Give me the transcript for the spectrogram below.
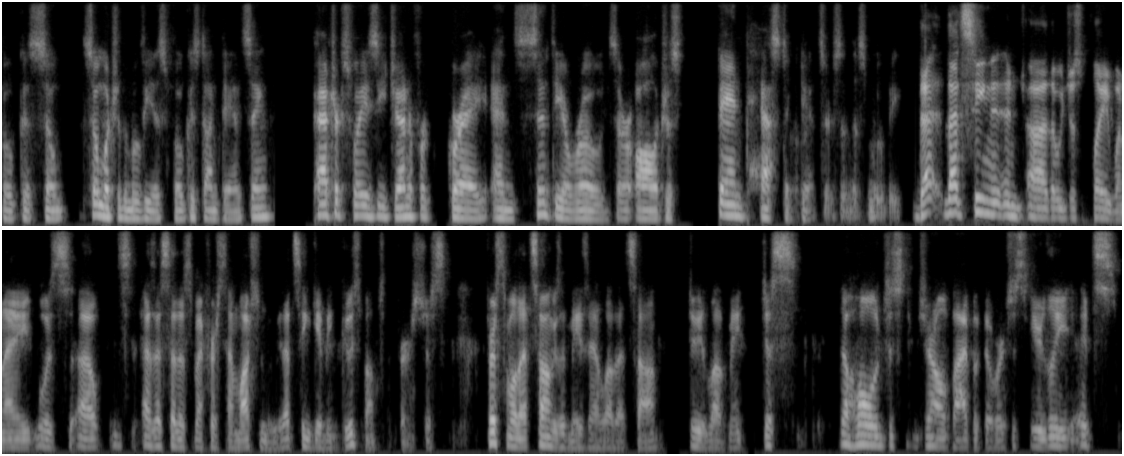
focus so so much of the movie is focused on dancing. Patrick Swayze, Jennifer Grey, and Cynthia Rhodes are all just fantastic dancers in this movie. That that scene in, uh, that we just played when I was, uh, as I said, this is my first time watching the movie. That scene gave me goosebumps at first. Just first of all, that song is amazing. I love that song. Do you love me? Just the whole just general vibe of it. We're just usually it's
